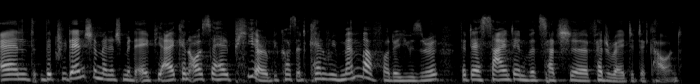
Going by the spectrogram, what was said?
And the credential management API can also help here because it can remember for the user that they signed in with such a federated account.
